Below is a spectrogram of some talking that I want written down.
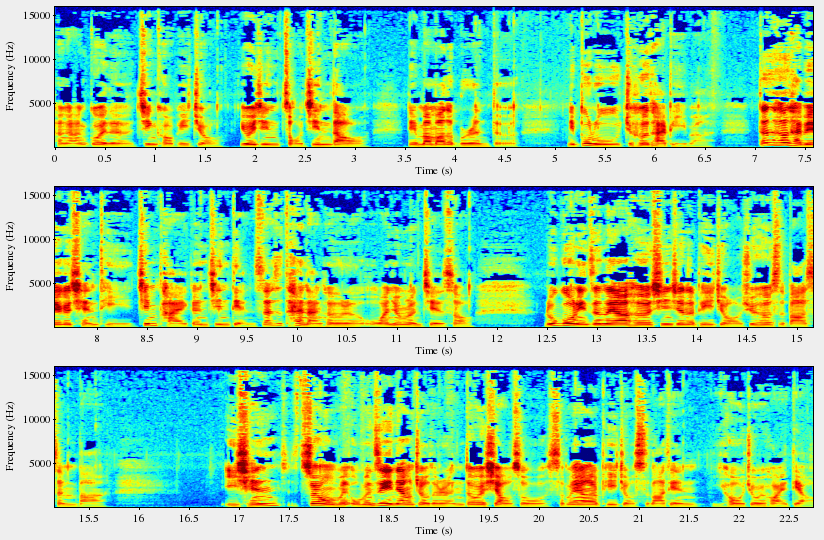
很昂贵的进口啤酒，又已经走精到连妈妈都不认得，你不如就喝台啤吧。但是喝台啤有个前提，金牌跟经典实在是太难喝了，我完全不能接受。如果你真的要喝新鲜的啤酒，去喝十八升吧。以前虽然我们我们自己酿酒的人都会笑说，什么样的啤酒十八天以后就会坏掉，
